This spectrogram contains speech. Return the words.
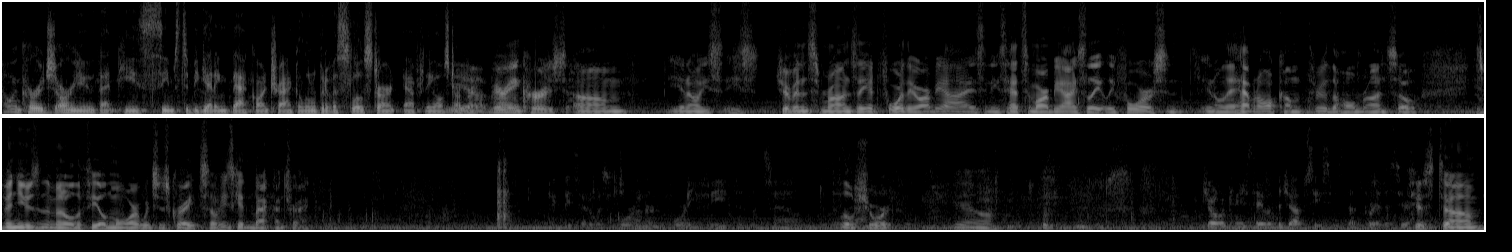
How encouraged are you that he seems to be getting back on track? A little bit of a slow start after the All Star Yeah, break. very encouraged. Um, you know, he's he's driven in some runs. They had four of the RBIs, and he's had some RBIs lately for us. And you know, they haven't all come through the home run. So he's been used in the middle of the field more, which is great. So he's getting back on track. I think they said it was 440 feet. Does it sound? Does A little short. Yeah. Joe, what can you say about the job CC's done for you this year? Just, um,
